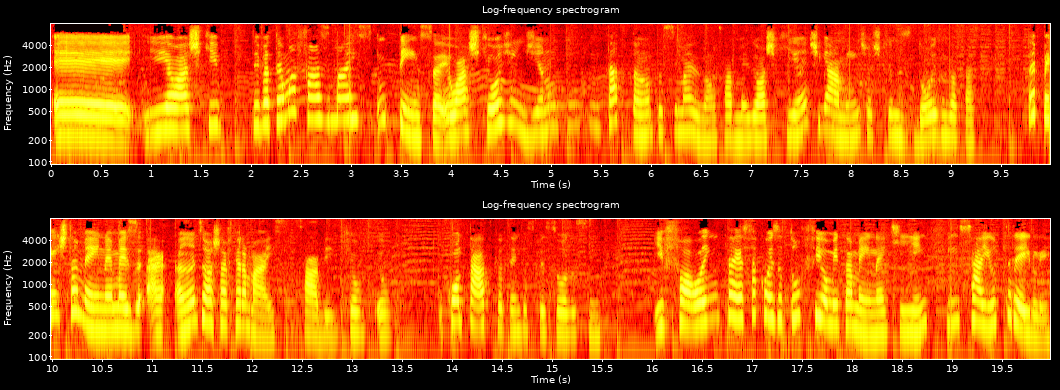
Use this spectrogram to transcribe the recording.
É, e eu acho que teve até uma fase mais intensa. Eu acho que hoje em dia não, não tá tanto assim mais não, sabe? Mas eu acho que antigamente, acho que uns dois anos atrás, Depende também, né? Mas a, antes eu achava que era mais, sabe? Que eu, eu, o contato que eu tenho com as pessoas, assim. E Fallen tá essa coisa do filme também, né? Que enfim saiu o trailer.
